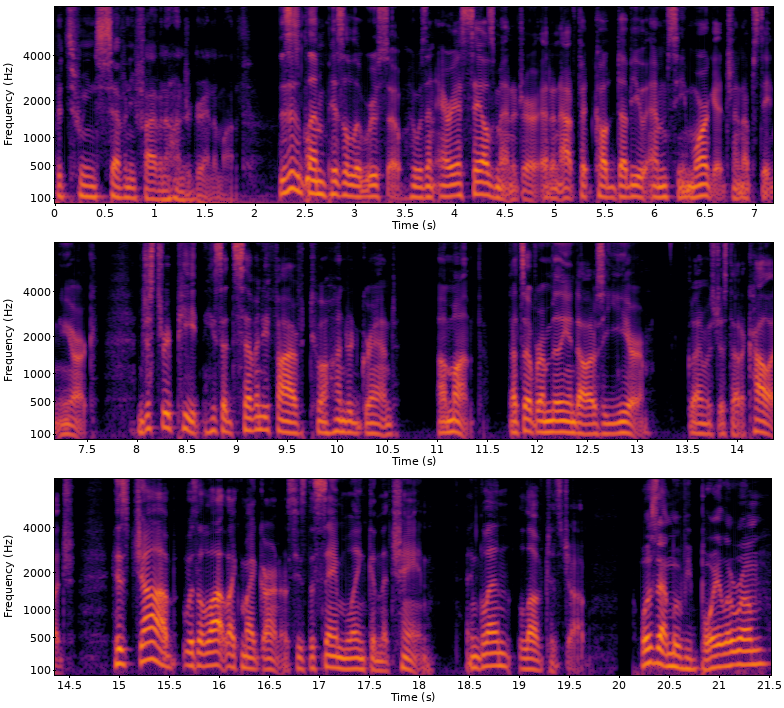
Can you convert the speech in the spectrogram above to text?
between 75 and 100 grand a month. This is Glenn Pizzolorusso, who was an area sales manager at an outfit called WMC Mortgage in upstate New York. And just to repeat, he said 75 to 100 grand a month. That's over a million dollars a year. Glenn was just out of college. His job was a lot like Mike Garner's. He's the same link in the chain. And Glenn loved his job. What was that movie, Boiler Room?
